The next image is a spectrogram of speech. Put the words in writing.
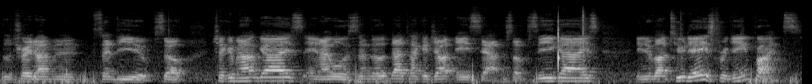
the trade I'm going to send to you. So check them out, guys, and I will send that package out ASAP. So see you guys in about two days for Game Finds.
